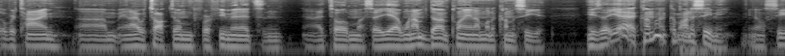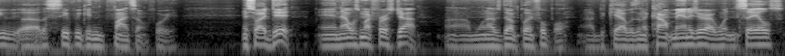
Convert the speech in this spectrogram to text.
over time, um, and I would talk to him for a few minutes, and, and I told him, I said, "Yeah, when I'm done playing, I'm going to come and see you." He said, "Yeah, come on, come on and see me. You know, see, uh, let's see if we can find something for you." And so I did, and that was my first job um, when I was done playing football. I became I was an account manager. I went in sales.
